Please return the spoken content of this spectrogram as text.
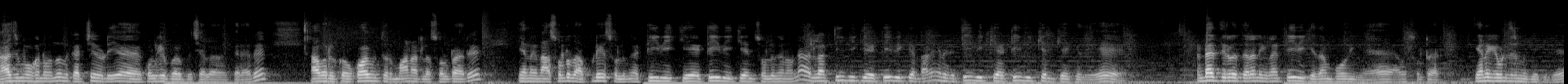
ராஜ்மோகன் வந்து அந்த கட்சியினுடைய கொள்கை பரப்பு செயலர் இருக்கிறாரு. அவருக்கு கோயம்புத்தூர் மாநாட்டில் சொல்கிறாரு எனக்கு நான் சொல்கிறது அப்படியே சொல்லுங்கள் டிவிகே டிவிகேன்னு சொல்லுங்கன்னு அதெல்லாம் டிவிகே டிவிகேன்றாங்க எனக்கு டிவிகே டிவிகேன்னு கேட்குது ரெண்டாயிரத்தி இருபத்தேழில் நீங்களாம் டிவிக்கு தான் போவீங்க. அவர் சொல்கிறாரு எனக்கு எப்படி திரும்ப கேட்குது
